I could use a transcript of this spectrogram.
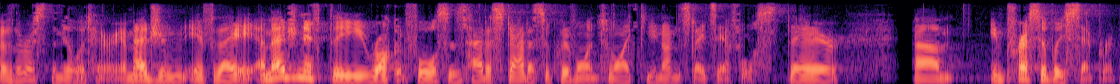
of the rest of the military. Imagine if they imagine if the rocket forces had a status equivalent to like the United States Air Force. They're um, impressively separate.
